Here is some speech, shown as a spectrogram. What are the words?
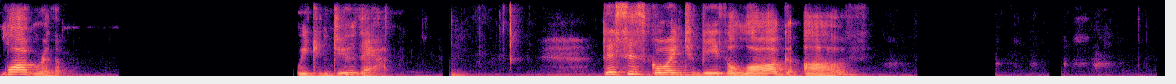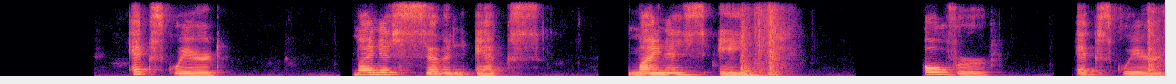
logarithm. We can do that. This is going to be the log of x squared minus 7x minus 8 over x squared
